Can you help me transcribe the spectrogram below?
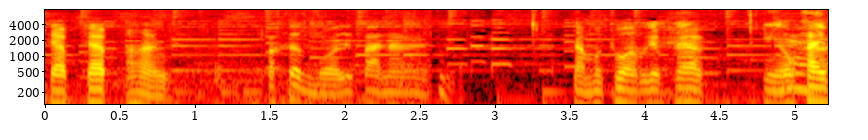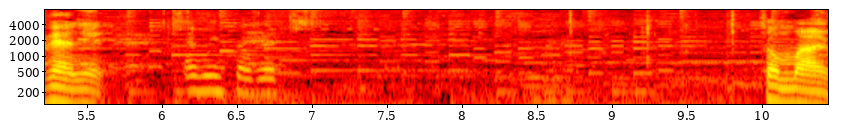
แซ่บแซ่บอาหารก็เครื่องบัวหรือปลานาน้ำมันทั่วแซ่บแซ่บกินกับไข่แพ้นี่ไอ้วินโซเวอร์ส้มหวาน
